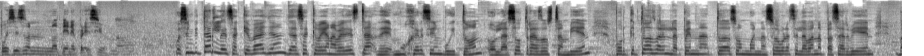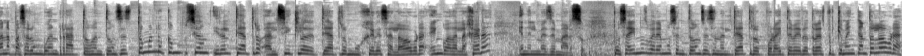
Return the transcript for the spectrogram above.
pues eso no tiene precio. No. Pues invitarles a que vayan, ya sea que vayan a ver esta de Mujer sin buitón o las otras dos también, porque todas valen la pena, todas son buenas obras, se la van a pasar bien, van a pasar un buen rato. Entonces, tómenlo como opción, ir al teatro, al ciclo de teatro Mujeres a la Obra en Guadalajara en el mes de marzo. Pues ahí nos veremos entonces en el teatro, por ahí te veré otra vez, porque me encantó la obra.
